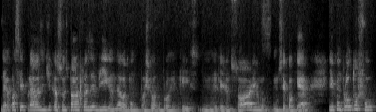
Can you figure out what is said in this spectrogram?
Daí eu passei para ela as indicações para ela fazer vegan. Ela, comp- acho que ela comprou requeijão, um requeijão de soja, não, não sei qual que era, e comprou o tofu.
